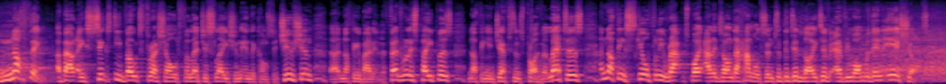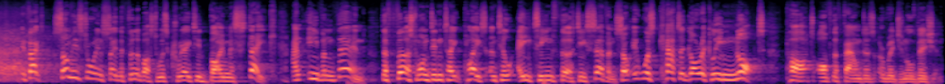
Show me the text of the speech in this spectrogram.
nothing about a 60 vote threshold for legislation in the Constitution, uh, nothing about it in the Federalist Papers, nothing in Jefferson's private letters, and nothing skillfully wrapped by Alexander Hamilton to the delight of everyone within earshot. In fact, some historians say the filibuster was created by mistake, and even then, the first one didn't take place until 1837, so it was categorically not part of the founder's original vision.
